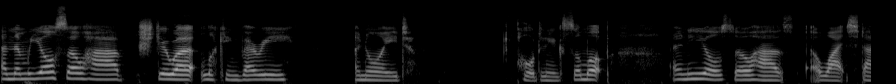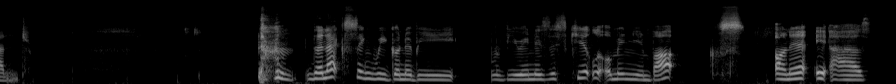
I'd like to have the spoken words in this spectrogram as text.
And then we also have Stuart looking very annoyed, holding his thumb up, and he also has a white stand. the next thing we're going to be reviewing is this cute little minion box. On it, it has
